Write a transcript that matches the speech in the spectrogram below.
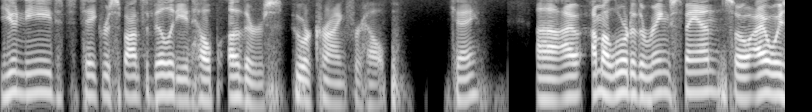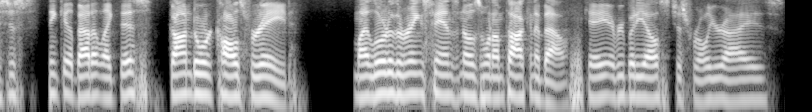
you need to take responsibility and help others who are crying for help. Okay. Uh, I, I'm a Lord of the Rings fan, so I always just think about it like this Gondor calls for aid. My Lord of the Rings fans knows what I'm talking about. Okay, everybody else, just roll your eyes.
